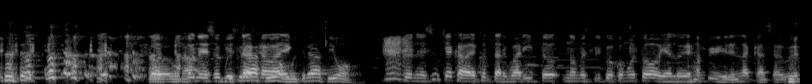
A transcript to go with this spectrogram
Con, Una- con eso que usted acaba creativo, de muy creativo. con eso que acaba de contar Guarito, no me explicó cómo todavía lo dejan vivir en la casa, güey.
